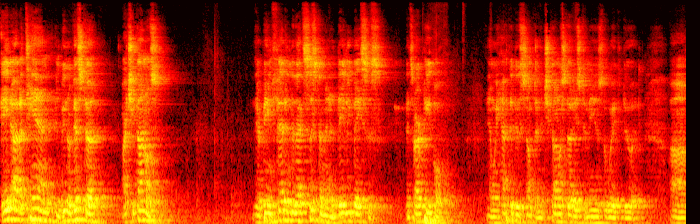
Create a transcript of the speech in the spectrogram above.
eight out of 10 in Buena Vista are Chicanos. They're being fed into that system on a daily basis. It's our people. And we have to do something. And Chicano studies, to me, is the way to do it. Uh,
